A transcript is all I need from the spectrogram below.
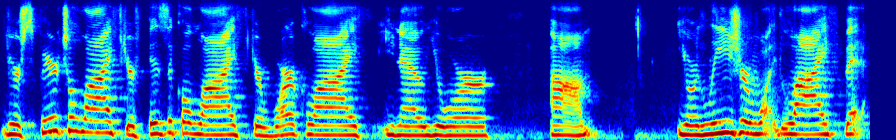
your spiritual life, your physical life, your work life, you know, your um, your leisure life. But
